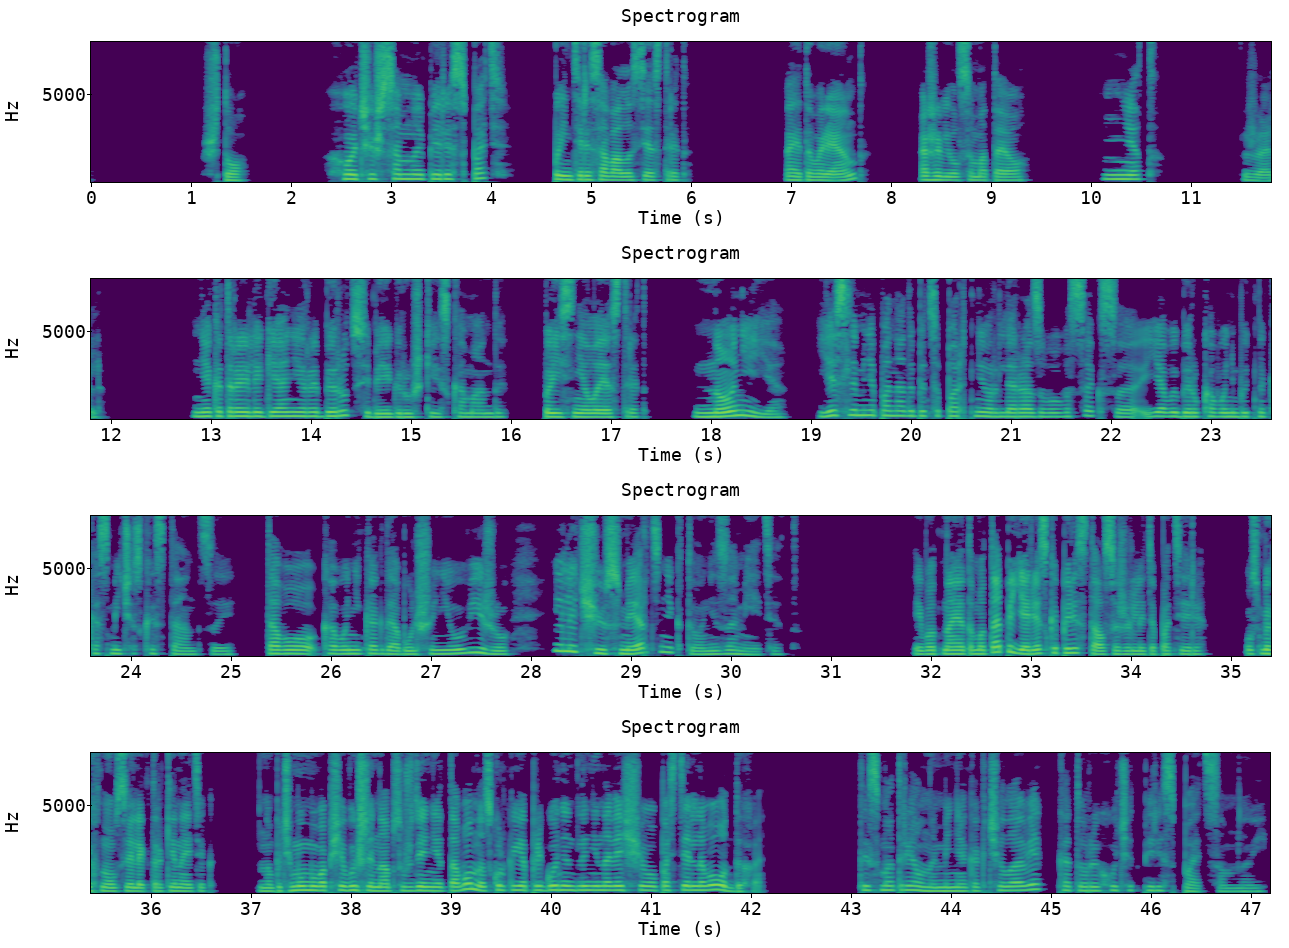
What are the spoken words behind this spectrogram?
«Что?» «Хочешь со мной переспать?» — поинтересовалась Эстрид. «А это вариант?» — оживился Матео. «Нет». «Жаль». «Некоторые легионеры берут себе игрушки из команды», — пояснила Эстрид. «Но не я. Если мне понадобится партнер для разового секса, я выберу кого-нибудь на космической станции. Того, кого никогда больше не увижу, или чью смерть никто не заметит». И вот на этом этапе я резко перестал сожалеть о потере. Усмехнулся электрокинетик. Но почему мы вообще вышли на обсуждение того, насколько я пригоден для ненавязчивого постельного отдыха? Ты смотрел на меня как человек, который хочет переспать со мной.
